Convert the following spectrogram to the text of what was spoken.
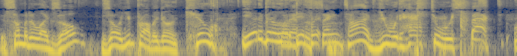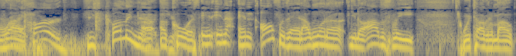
somebody like Zoe, Zoe, you're probably going to kill him. Yeah, it'd have been a little but at different. the same time, you would have to respect right. how hard he's coming at uh, Of course, and, and and off of that, I want to, you know, obviously, we're talking about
